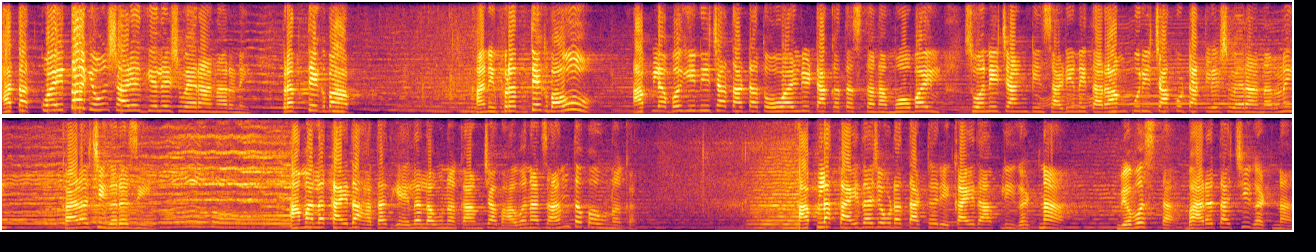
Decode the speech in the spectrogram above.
हातात कोयता घेऊन शाळेत गेल्याशिवाय राहणार नाही. प्रत्येक बाप आणि प्रत्येक भाऊ आपल्या बहिणीच्या ताटात ओवाळणी टाकत असताना मोबाईल सोनेच्या अंगठी साडी नाही तर रामपुरी चाकू टाकल्याशिवाय राहणार नाही. काळाची गरज आहे. आम्हाला कायदा हातात घ्यायला लावू नका आमच्या भावनाचा अंत पाहू नका. आपला कायदा जेवढा ताठर आहे कायदा आपली घटना व्यवस्था भारताची घटना.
